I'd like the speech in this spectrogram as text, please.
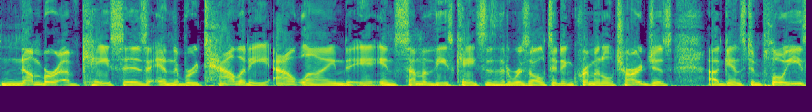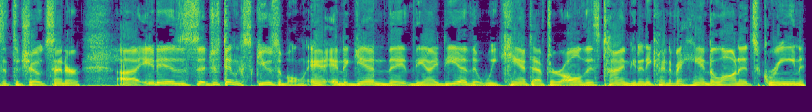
number of cases and the brutality out outlined in some of these cases that have resulted in criminal charges against employees at the Choate Center, uh, it is just inexcusable. And, and, again, the the idea that we can't, after all this time, get any kind of a handle on it, screen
